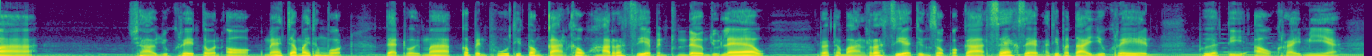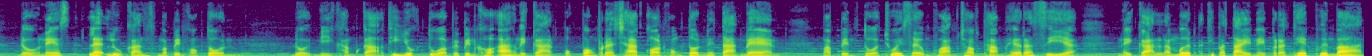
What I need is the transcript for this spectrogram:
มา ชาวยูเครนตะวันออกแม้จะไม่ทั้งหมด แต่โดยมากก็เป็นผู้ที่ต้องการเข้าหารัสเซียเป็นทุนเดิมอยู่แล้ว รัฐบาลรัสเซียจึงสบโอกาสแทรกแซงอธิปไตยยูเครน เพื่อตีเอาไครเมีย โดเนส และลูกันส์มาเป็นของตน โดยมีคำกล่าวที่ยกตัวไปเป็นข้ออ้างในการปกป้องประชากรของตนในต่างแดน มาเป็นตัวช่วยเสริมความชอบธรรมให้รัสเซีย ในการละเมิดอธิปไตยในประเทศเพื่อนบ้าน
